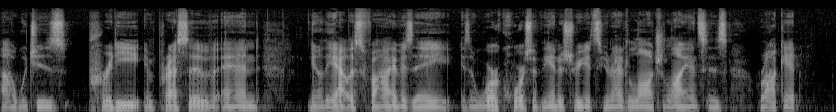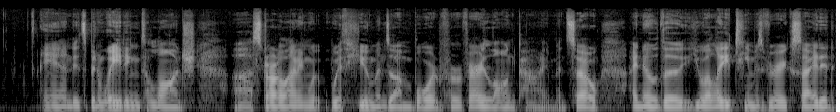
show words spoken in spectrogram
uh, which is pretty impressive and you know, the Atlas V is a is a workhorse of the industry. It's United Launch Alliance's rocket, and it's been waiting to launch uh, with humans on board for a very long time. And so I know the ULA team is very excited.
